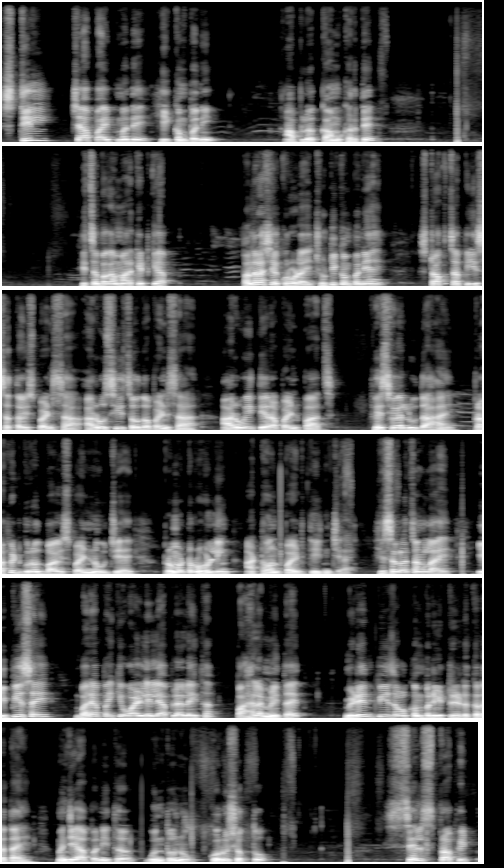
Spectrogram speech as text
स्टीलच्या पाईपमध्ये ही कंपनी आपलं काम करते. हिचं बघा मार्केट कॅप पंधराशे करोड आहे छोटी कंपनी आहे. स्टॉकचा पी सत्तावीस पॉईंट सहा आर ओ सी चौदा पॉईंट सहा आर ओ ई तेरा पॉईंट पाच फेस व्हॅल्यू दहा आहे प्रॉफिट ग्रोथ बावीस पॉईंट नऊची आहे प्रमोटर होल्डिंग अठ्ठावन्न पॉईंट तीनचे आहे. हे सगळं चांगलं आहे. ई पी एस आय बऱ्यापैकी वाढलेले आपल्याला इथं पाहायला मिळत आहेत. मिडियन पी जवळ कंपनी ट्रेड करत आहे. म्हणजे आपण इथं गुंतवणूक करू शकतो. सेल्स प्रॉफिट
